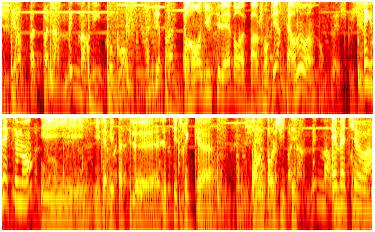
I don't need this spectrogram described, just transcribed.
Je viens pas de Paname, mais de Marly, Gaumont. Y a pas de Rendu célèbre par Jean-Pierre Pernaut. Hein. Exactement. Et il avait passé le, le petit truc euh, dans, dans le JT. Eh bah tu vois,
